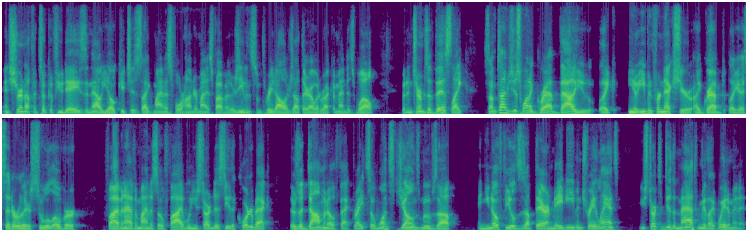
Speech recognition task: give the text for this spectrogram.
And sure enough, it took a few days, and now Jokic is like minus 400, minus 500. There's even some $3 out there I would recommend as well. But in terms of this, like sometimes you just want to grab value. Like, you know, even for next year, I grabbed, like I said earlier, Sewell over five and a half and minus 05. When you started to see the quarterback, there's a domino effect, right? So once Jones moves up and you know Fields is up there and maybe even Trey Lance, you start to do the math and be like, wait a minute.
